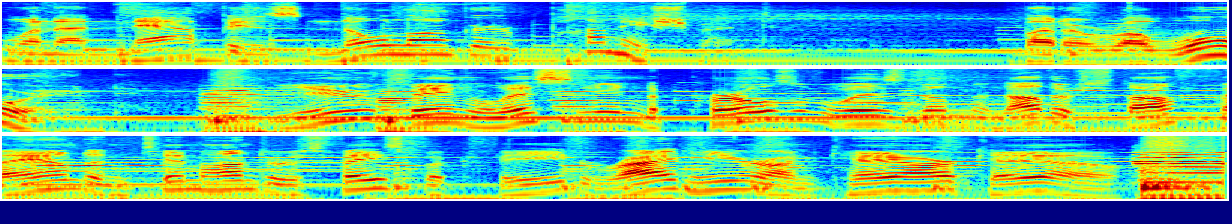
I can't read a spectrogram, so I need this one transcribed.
when a nap is no longer punishment, but a reward. You've been listening to Pearls of Wisdom and other stuff found in Tim Hunter's Facebook feed right here on KRKO.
